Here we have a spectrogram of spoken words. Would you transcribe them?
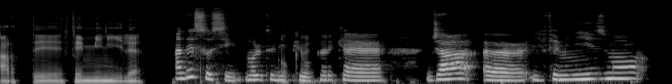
arte femminile. Adesso sì, molto di Ok. più, perché già eh, il femminismo,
